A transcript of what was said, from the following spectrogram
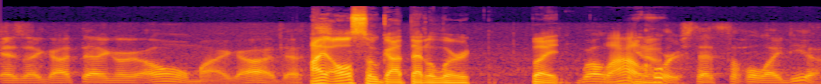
as I got that and go, oh my god, that's I also got that alert, but well, Wow. of know. course, that's the whole idea.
